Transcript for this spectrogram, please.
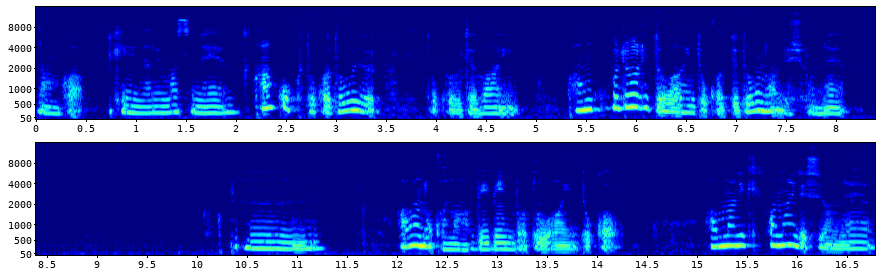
なんか気になりますね。韓国とかどういうところでワイン？韓国料理とワインとかってどうなんでしょうね。うーん。合うのかな？ビビンバとワインとか。あんまり聞かないですよね。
